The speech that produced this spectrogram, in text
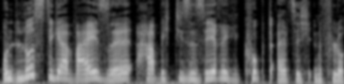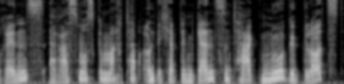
Und lustigerweise habe ich diese Serie geguckt, als ich in Florenz Erasmus gemacht habe. Und ich habe den ganzen Tag nur geglotzt.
